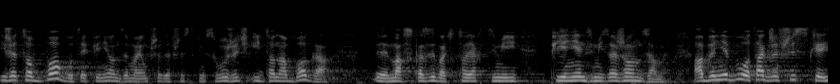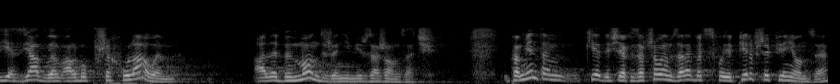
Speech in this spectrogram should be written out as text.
i że to Bogu te pieniądze mają przede wszystkim służyć i to na Boga y, ma wskazywać to, jak tymi pieniędzmi zarządzam. Aby nie było tak, że wszystkie je zjadłem albo przehulałem, ale by mądrze nimi zarządzać. Pamiętam kiedyś, jak zacząłem zarabiać swoje pierwsze pieniądze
